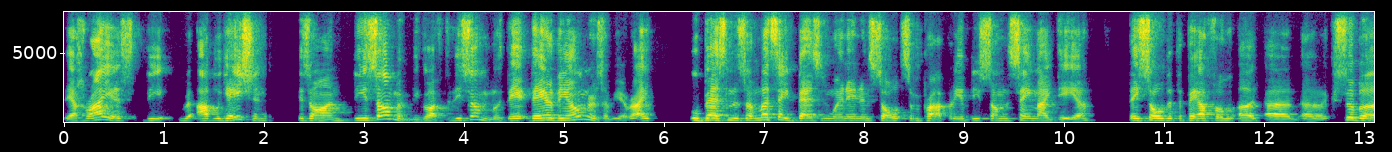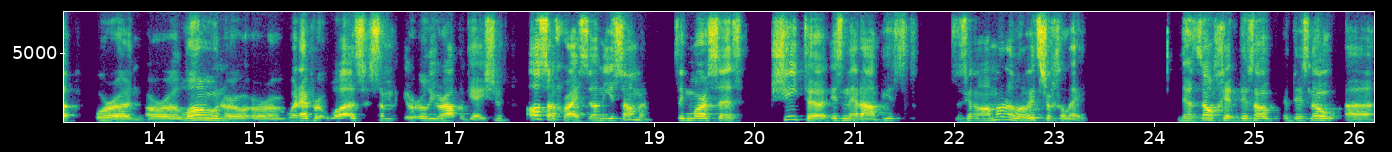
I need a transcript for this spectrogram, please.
the Achrayas, the obligation is on the Asomim. You go after the Asomim. They, they are the owners of you, right? Ubezin, let's say Bezin went in and sold some property of the Asomim, the same idea. They sold it to pay off a, a, a, a ksuba or a, or a loan or, or whatever it was, some earlier obligation. Also, Christ on the. So Gemara says, Shita, isn't that obvious? There's no, there's no, there's no, uh,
